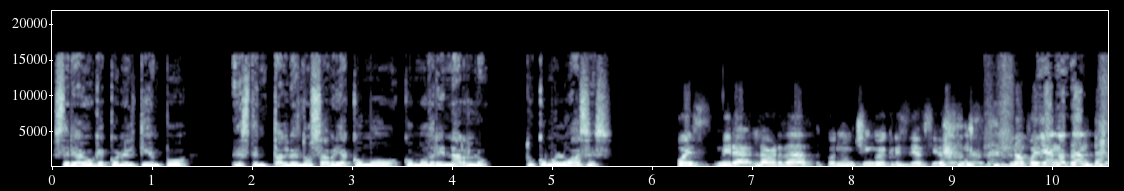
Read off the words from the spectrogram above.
sería algo que con el tiempo, este, tal vez no sabría cómo, cómo drenarlo. ¿Tú cómo lo haces? Pues mira, la verdad, con un chingo de crisis de ansiedad. no, pues ya no tantas.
